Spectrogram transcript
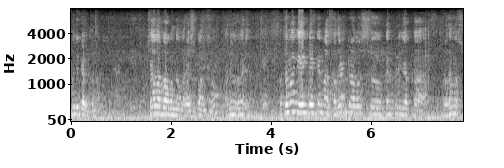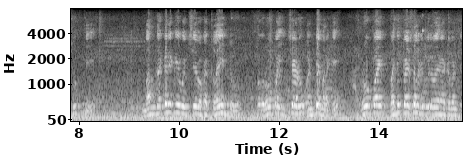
ముందుకెడుతున్నాం చాలా బాగుందమ్మా రెస్పాన్స్. అనుగుణమైన ప్రథమంగా ఏంటంటే మా సదరన్ ట్రావెల్స్ కంపెనీ యొక్క ప్రథమ సూక్తి మన దగ్గరికి వచ్చే ఒక క్లయింట్ ఒక రూపాయి ఇచ్చాడు అంటే మనకి రూపాయి పది పైసలకు విలువైనటువంటి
